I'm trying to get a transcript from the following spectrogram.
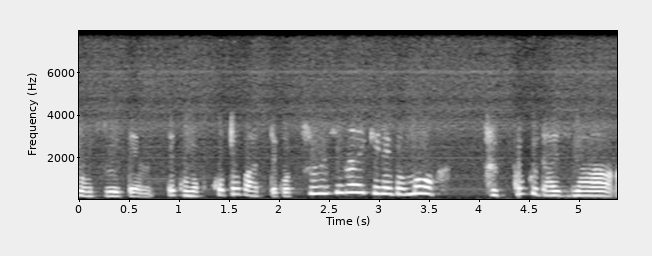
共通点でこの言葉ってこう通じないけれどもすっごく大事な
